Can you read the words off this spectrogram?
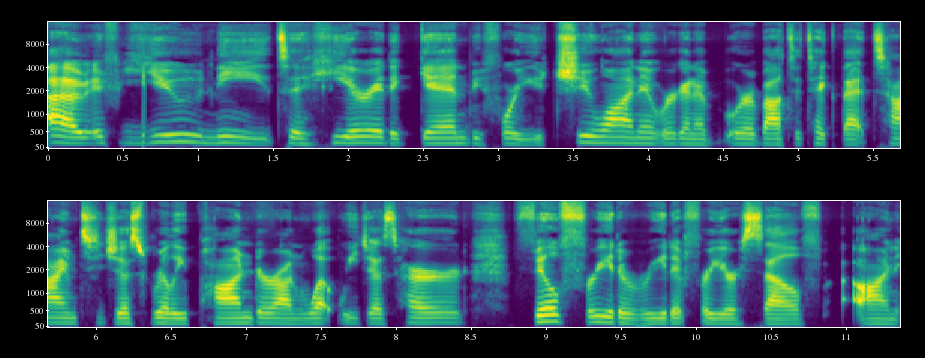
Um, if you need to hear it again before you chew on it, we're gonna we're about to take that time to just really ponder on what we just heard. Feel free to read it for yourself on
